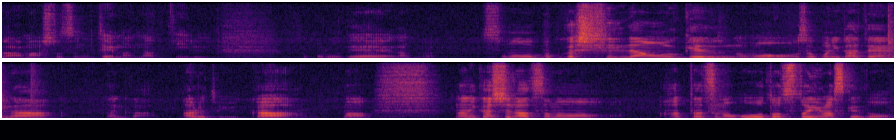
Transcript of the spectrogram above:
がまあ一つのテーマになっているところでなんかその僕が診断を受けるのもそこに合点がなんかあるというかまあ何かしらその発達の凹凸と言いますけど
